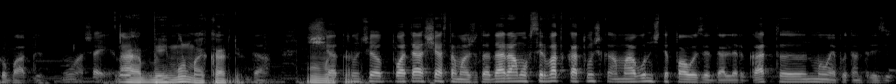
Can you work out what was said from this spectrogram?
probabil, nu? Așa e. A, e mult mai cardio. Da. Mult și mai atunci poate și asta mă ajută, dar am observat că atunci când am avut niște pauze de alergat, uh, nu mă mai puteam trezi.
